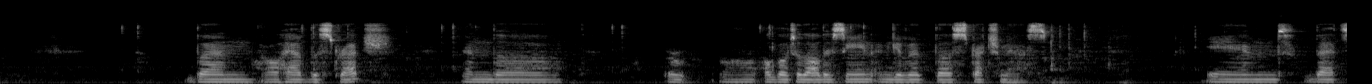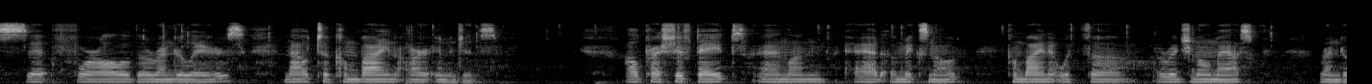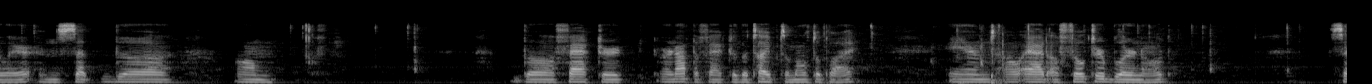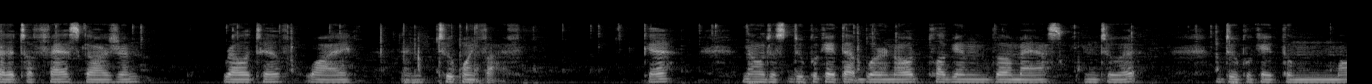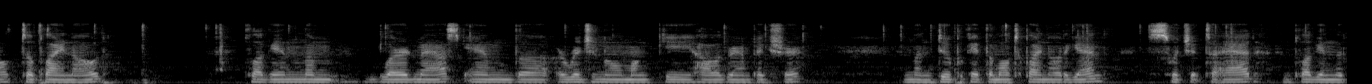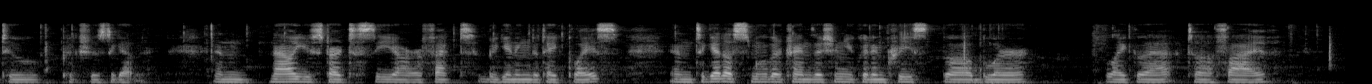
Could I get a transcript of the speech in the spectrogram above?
Then I'll have the stretch and the uh, I'll go to the other scene and give it the stretch mask. And that's it for all of the render layers. Now to combine our images. I'll press shift A and then add a mix node combine it with the original mask render layer and set the um, the factor or not the factor the type to multiply and I'll add a filter blur node. Set it to fast Gaussian relative y and 2.5 okay? Now just duplicate that blur node plug in the mask into it duplicate the multiply node plug in the blurred mask and the original monkey hologram picture and then duplicate the multiply node again switch it to add and plug in the two pictures together. And now you start to see our effect beginning to take place. And to get a smoother transition you could increase the blur like that to 5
